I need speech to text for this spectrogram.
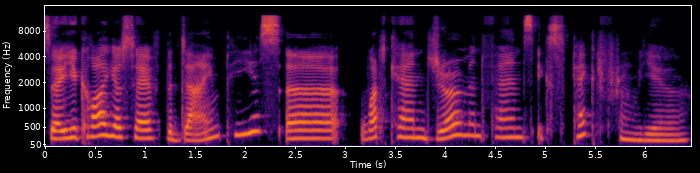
So you call yourself the dime piece. Uh, what can German fans expect from you?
